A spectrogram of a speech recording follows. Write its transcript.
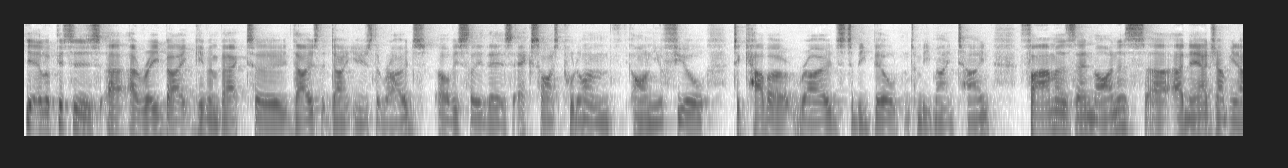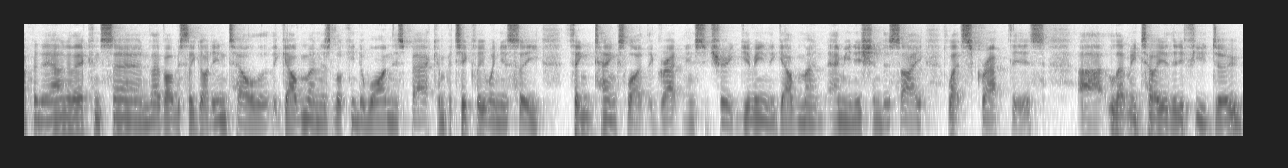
Yeah, look, this is a, a, rebate given back to those that don't use the roads. Obviously, there's excise put on on your fuel to cover roads to be built and to be maintained. Farmers and miners uh, are now jumping up and down. They're concerned. They've obviously got intel that the government is looking to wind this back, and particularly when you see think tanks like the Grattan Institute giving the government ammunition to say, let's scrap this. Uh, let me tell you that if you do,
